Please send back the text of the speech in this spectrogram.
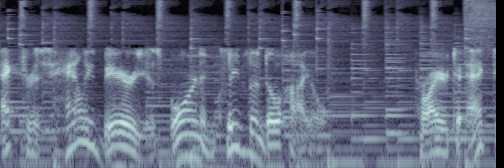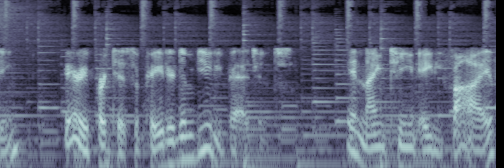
Actress Halle Berry is born in Cleveland, Ohio. Prior to acting, Berry participated in beauty pageants. In 1985,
